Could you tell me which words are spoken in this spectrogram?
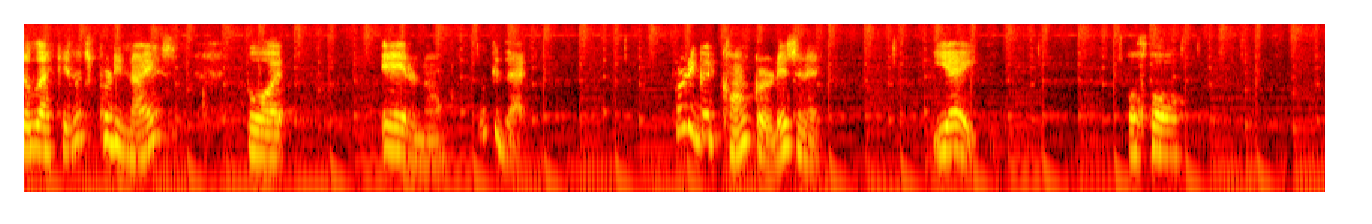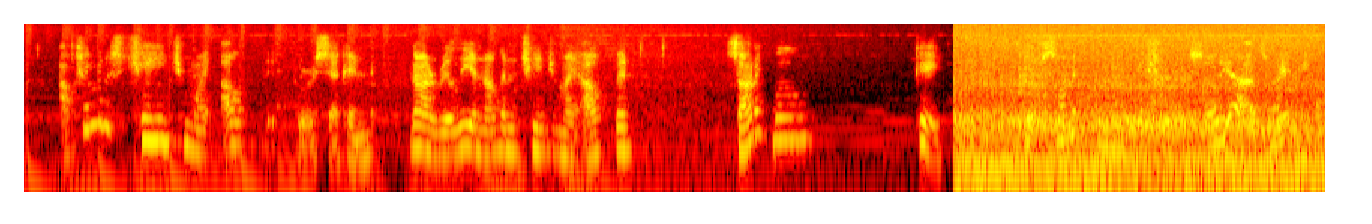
So like it looks pretty nice, but I don't know. Look at that. Pretty good Concorde, isn't it? Yay. Oh, actually I'm gonna change my outfit for a second. Not really, I'm not gonna change my outfit. Sonic Boom. Okay, Sonic Boom. So yeah, it's maybe.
